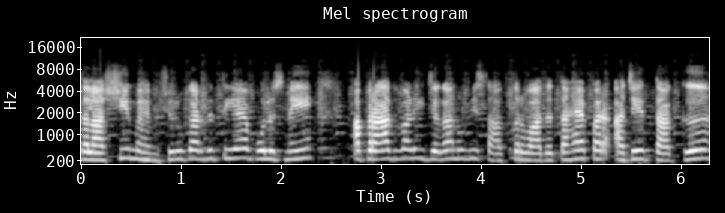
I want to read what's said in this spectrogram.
ਤਲਾਸ਼ੀ ਮੁਹਿੰਮ ਸ਼ੁਰੂ ਕਰ ਦਿੱਤੀ ਹੈ। ਪੁਲਿਸ ਨੇ ਅਪਰਾਧ ਵਾਲੀ ਜਗ੍ਹਾ ਨੂੰ ਵੀ ਸਾਫ਼ ਕਰਵਾ ਦਿੱਤਾ ਹੈ, ਪਰ ਅਜੇ ਤੱਕ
